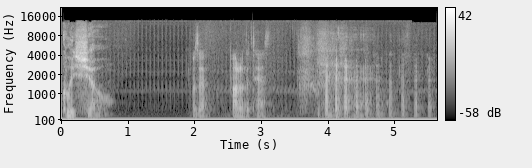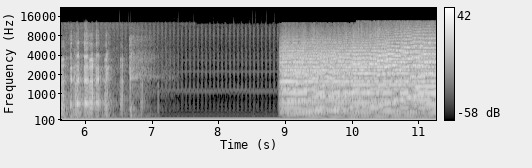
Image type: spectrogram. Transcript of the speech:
Quiz show. Was that part of the test?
